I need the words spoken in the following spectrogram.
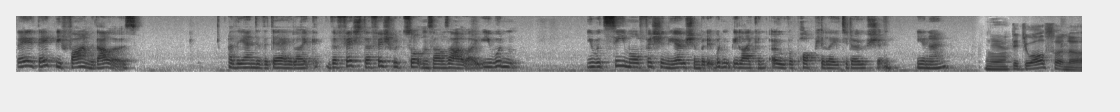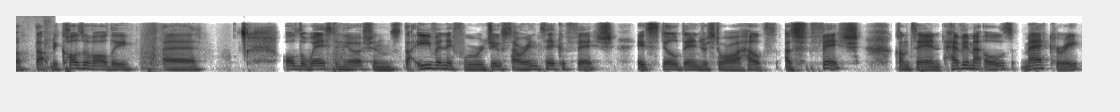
they they'd be fine without us. At the end of the day, like the fish, the fish would sort themselves out. Like you wouldn't, you would see more fish in the ocean, but it wouldn't be like an overpopulated ocean. You know? yeah. Did you also know that because of all the uh, all the waste in the oceans, that even if we reduce our intake of fish, it's still dangerous to our health, as fish contain heavy metals, mercury,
